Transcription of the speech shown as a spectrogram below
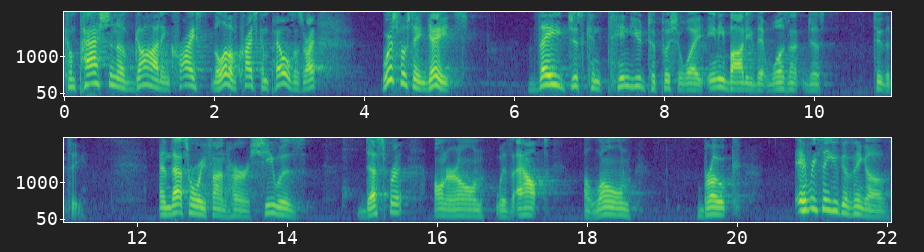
compassion of God and Christ, the love of Christ compels us, right? We're supposed to engage. They just continued to push away anybody that wasn't just to the T. And that's where we find her. She was desperate on her own, without, alone, broke. Everything you can think of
